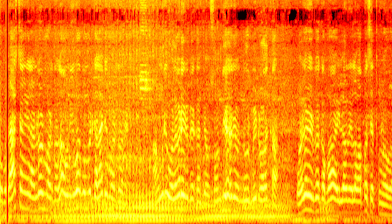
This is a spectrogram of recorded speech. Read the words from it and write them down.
ಒಬ್ಬ ಲಾಸ್ಟ್ ಅಂಗಡಿ ಅನ್ಲೋಡ್ ಮಾಡ್ದಲ್ಲ ಅವ್ನು ಇವಾಗ ಬಂದ್ಬಿಟ್ಟು ಗಲಾಟೆ ಮಾಡ್ತಾನೆ ಅಂಗಡಿ ಒಳಗಡೆ ಇರಬೇಕಂತೆ ಅವ್ನು. ಸಂಧಿ ಒಂದು ನೂರು ಮೀಟ್ರ್ ಒಳಗೆ ಒಳಗಡೆ ಇರ್ಬೇಕಪ್ಪ ಇಲ್ಲವ್ರೆಲ್ಲ ವಾಪಸ್ ಎತ್ಕೊಂಡು ಹೋಗೋ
